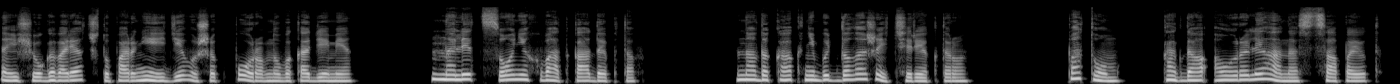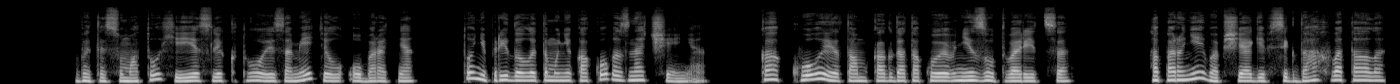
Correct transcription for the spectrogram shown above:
А еще говорят, что парней и девушек поровну в академии. На лицо нехватка адептов. Надо как-нибудь доложить ректору. Потом, когда Аурелиана сцапают. В этой суматохе, если кто и заметил оборотня, то не придал этому никакого значения. Какое там, когда такое внизу творится? А парней в общаге всегда хватало.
